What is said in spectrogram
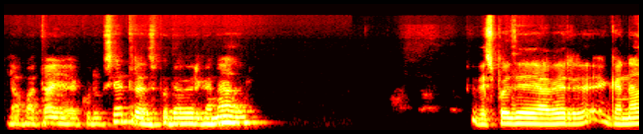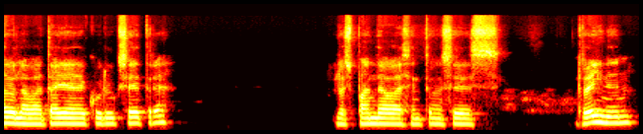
la batalla de Kurukshetra, después de haber ganado. Después de haber ganado la batalla de Kurukshetra, los Pándavas entonces reinan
